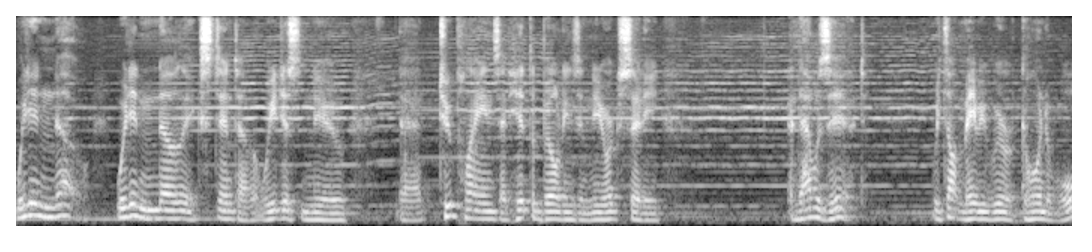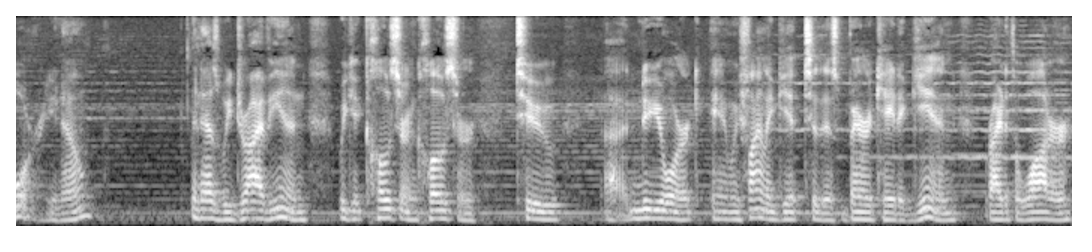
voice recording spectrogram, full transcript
We didn't know. We didn't know the extent of it. We just knew that two planes had hit the buildings in New York City, and that was it. We thought maybe we were going to war, you know? And as we drive in, we get closer and closer to uh, New York, and we finally get to this barricade again, right at the water,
